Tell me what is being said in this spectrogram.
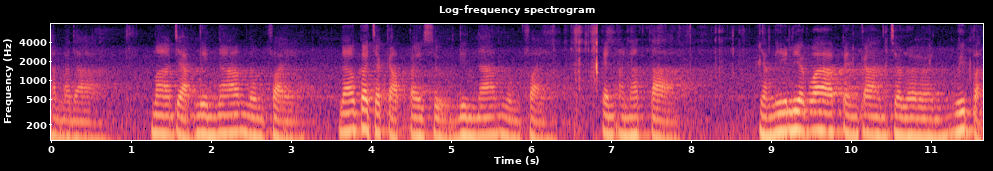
ธรรมดา มาจากดินน้ำลมไฟ แล้วก็จะกลับไปสู่ดินน้ำลมไฟ เป็นอนัตตา อย่างนี้เรียกว่าเป็นการเจริญวิปัส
